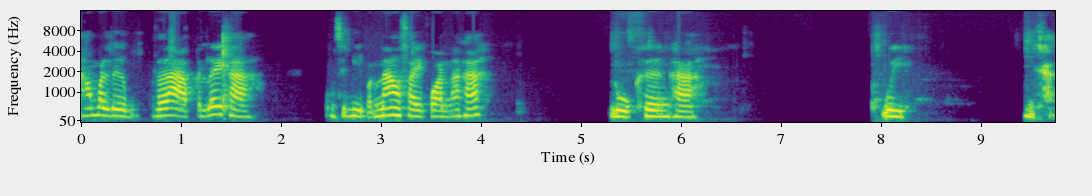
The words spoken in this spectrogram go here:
เขามาเริ่มลาบกันเลยค่ะผมสิบีบบักนาวใส่ก่อนนะคะ ลูกเคืองค่ะ อุ้ย นี่ค่ะ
